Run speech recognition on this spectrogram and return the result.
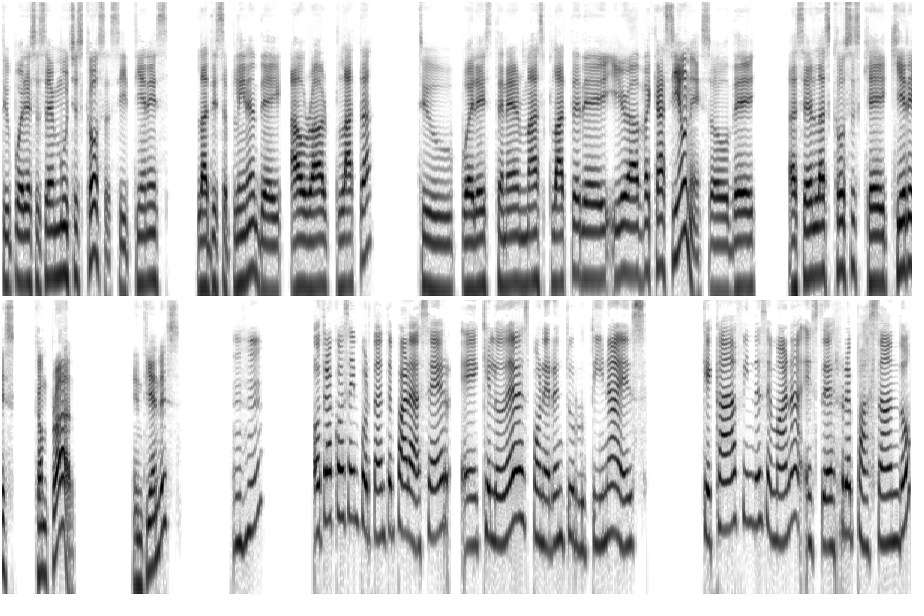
tú puedes hacer muchas cosas. Si tienes la disciplina de ahorrar plata, tú puedes tener más plata de ir a vacaciones o de hacer las cosas que quieres comprar. ¿Entiendes? Otra cosa importante para hacer eh, que lo debes poner en tu rutina es que cada fin de semana estés repasando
